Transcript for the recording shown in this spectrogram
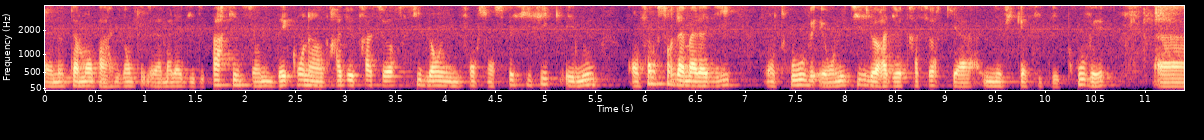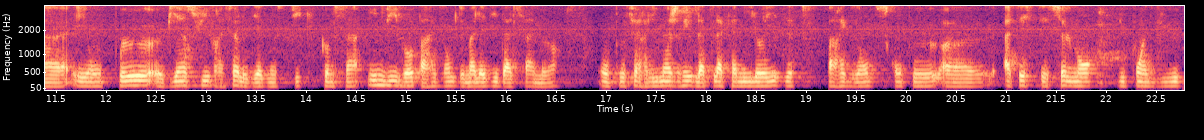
euh, notamment par exemple la maladie de Parkinson. Dès qu'on a un radiotraceur ciblant une fonction spécifique et nous, en fonction de la maladie, on trouve et on utilise le radiotraceur qui a une efficacité prouvée euh, et on peut euh, bien suivre et faire le diagnostic comme ça in vivo, par exemple, de maladie d'Alzheimer. On peut faire l'imagerie de la plaque amyloïde, par exemple, ce qu'on peut euh, attester seulement du point de vue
